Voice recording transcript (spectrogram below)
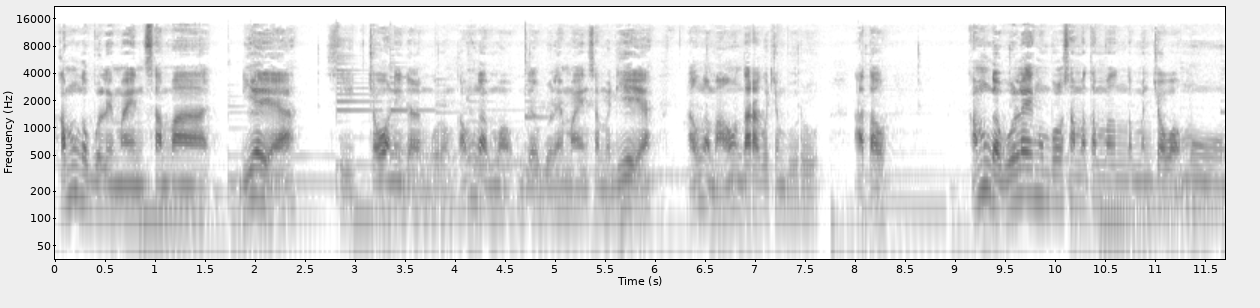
kamu nggak boleh main sama dia ya si cowok nih dalam kurung. Kamu nggak mau nggak boleh main sama dia ya. Aku nggak mau ntar aku cemburu. Atau kamu nggak boleh ngumpul sama teman-teman cowokmu.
